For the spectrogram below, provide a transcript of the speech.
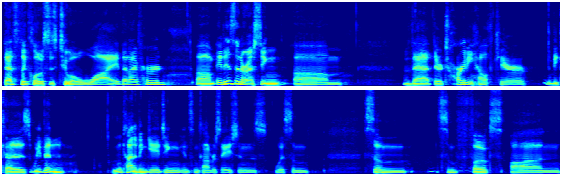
that's the closest to a why that I've heard. Um, it is interesting um, that they're targeting healthcare because we've been, been kind of engaging in some conversations with some some some folks on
